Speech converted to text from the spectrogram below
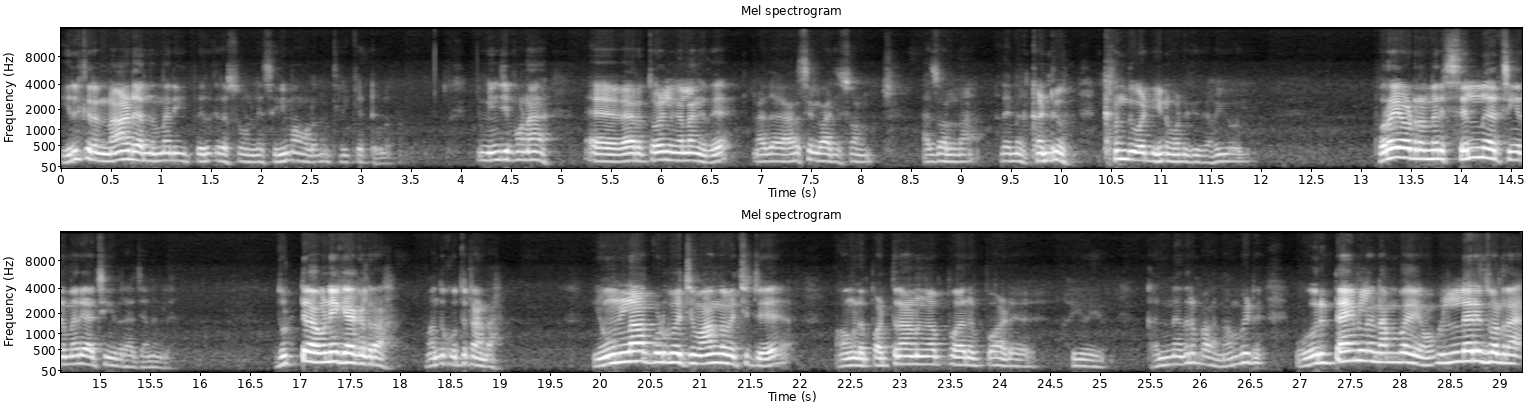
இருக்கிற நாடு அந்த மாதிரி இப்போ இருக்கிற சூழ்நிலை சினிமா உலகம் கிரிக்கெட் உலகம். மிஞ்சி போனால் வேறு தொழிலுங்கெல்லாம் இருக்குது அது அரசியல்வாதி சொன்ன அது சொல்லலாம். அதேமாதிரி கண்டு கந்து வட்டின்னு ஒன்று இருக்குது. ஐயோ. புறையோடுற மாதிரி செல்லு அடிச்சிங்கிற மாதிரி அடிச்சிங்குதுடா ஜனங்களை. துட்டு அவனே கேட்கலடா வந்து குத்துட்டான்டா. இவங்களாம் கொடுக்க வச்சு வாங்க வச்சுட்டு அவங்கள படுத்துறானுங்க பாரு பாடு. ஐயோ கண் பார்க்க நம்ம ஒரு டைமில் நம்ம எல்லாரையும் சொல்கிறேன்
